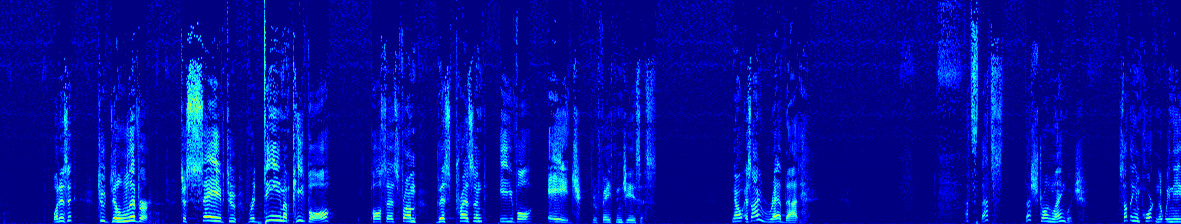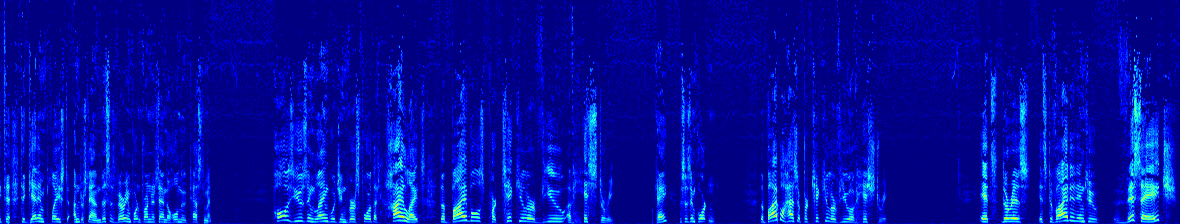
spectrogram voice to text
What is it? To deliver to save, to redeem a people, Paul says, from this present evil age through faith in Jesus. Now, as I read that, That's, that's, that's strong language. Something important that we need to, to get in place to understand. This is very important for understanding the whole New Testament. Paul is using language in verse 4 that highlights the Bible's particular view of history. Okay? This is important. The Bible has a particular view of history. It's, there is, it's divided into this age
